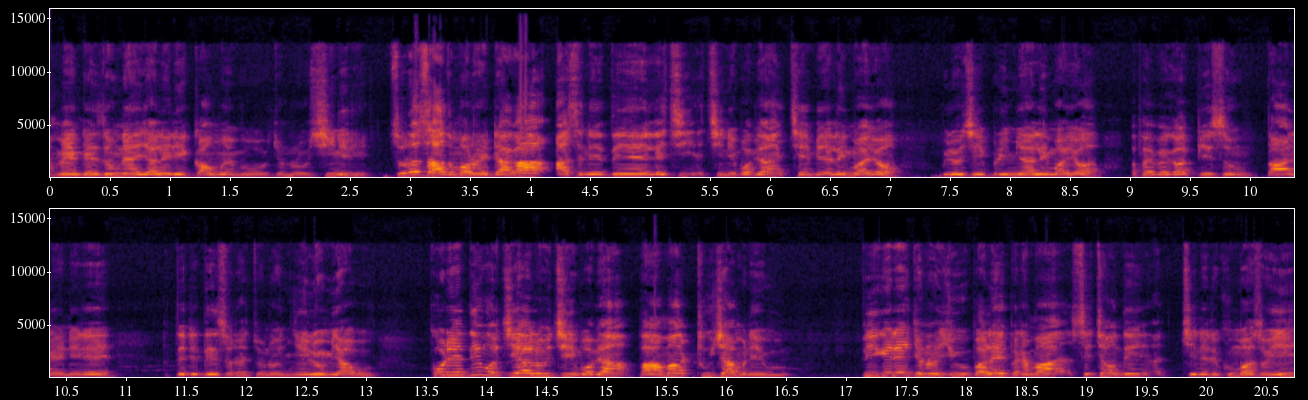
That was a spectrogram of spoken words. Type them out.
အမှန်ကန်ဆုံးနဲ့ရလက်တွေကောင်းဝင်ဖို့ကျွန်တော်တို့ရှိနေတယ်ဆိုတော့စာသမားတို့ဒါကအာဆင်နယ်အသင်းရဲ့လက်ရှိအခြေအနေပေါ့ဗျာချန်ပီယံလိမ့်မှာရောပြီးလို့ရှိရင်ပရီးမီးယားလိမ့်မှာရောအဖက်ဖက်ကပြည့်စုံတာလည်နေတဲ့အသင်းတစ်သင်းဆိုတာကျွန်တော်ညင်းလို့မရဘူးကိုရီအသင်းကိုကြည့်ရလို့ချင်းပေါ့ဗျာဘာမှထူးခြားမနေဘူးပြီးခဲ့တဲ့ကျွန်တော်ယူပါလဲပထမစစ်ချောင်းသင်းအခြေအနေတစ်ခုမှဆိုရင်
